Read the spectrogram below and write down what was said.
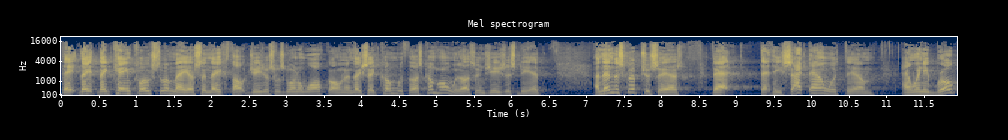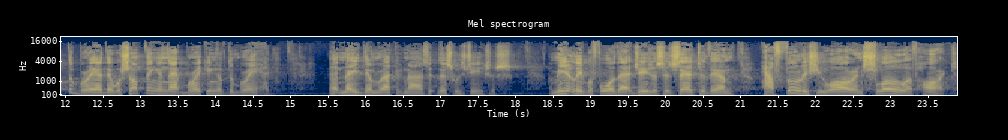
They, they, they came close to Emmaus and they thought Jesus was going to walk on, and they said, Come with us, come home with us, and Jesus did. And then the scripture says that, that he sat down with them and when he broke the bread, there was something in that breaking of the bread that made them recognize that this was Jesus. Immediately before that, Jesus had said to them, How foolish you are and slow of heart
